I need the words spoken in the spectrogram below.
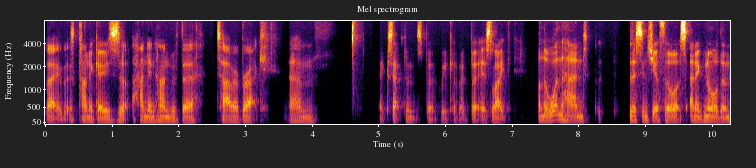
like that kind of goes hand in hand with the Tara Brach um, acceptance book we covered, but it's like on the one hand, listen to your thoughts and ignore them,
